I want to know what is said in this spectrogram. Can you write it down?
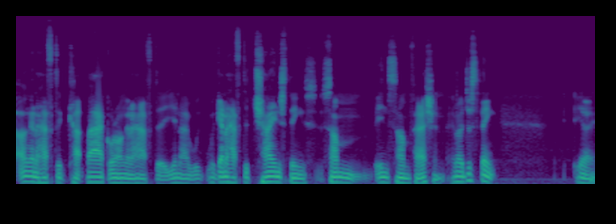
I'm going to have to cut back, or I'm going to have to, you know, we're going to have to change things some in some fashion. And I just think, you know,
